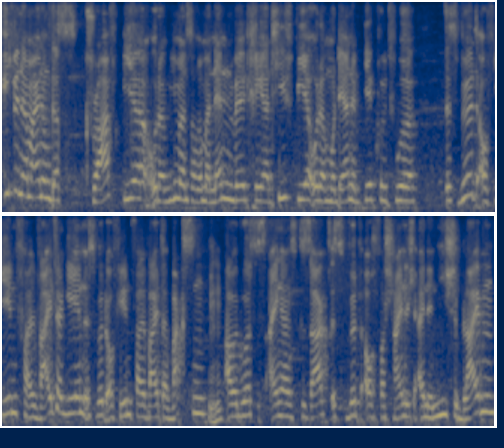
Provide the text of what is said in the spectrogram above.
ich bin der Meinung, dass Craft Bier oder wie man es auch immer nennen will, Kreativbier oder moderne Bierkultur das wird auf jeden Fall weitergehen, es wird auf jeden Fall weiter wachsen, mhm. aber du hast es eingangs gesagt, es wird auch wahrscheinlich eine Nische bleiben.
